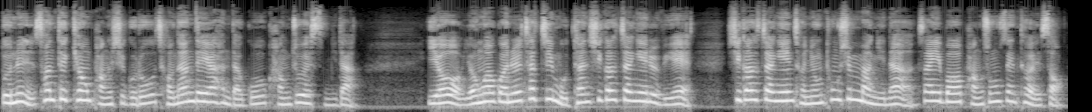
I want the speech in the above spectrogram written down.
또는 선택형 방식으로 전환돼야 한다고 강조했습니다. 이어 영화관을 찾지 못한 시각장애인을 위해 시각장애인 전용 통신망이나 사이버 방송센터에서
